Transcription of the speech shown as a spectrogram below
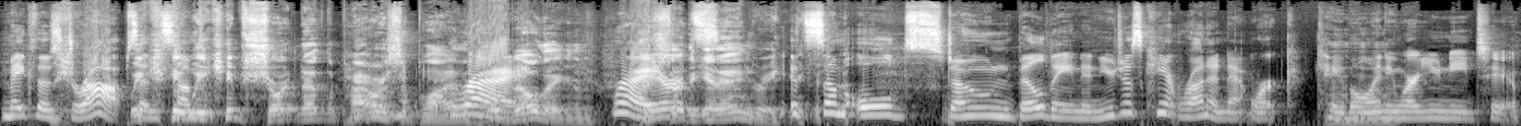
make those drops We and keep, some. we keep shorting out the power supply of the Right. whole building. And Right, starting to it's- get angry. It's some old stone building, and you just can't run a network cable Mm-hmm. anywhere you need to.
